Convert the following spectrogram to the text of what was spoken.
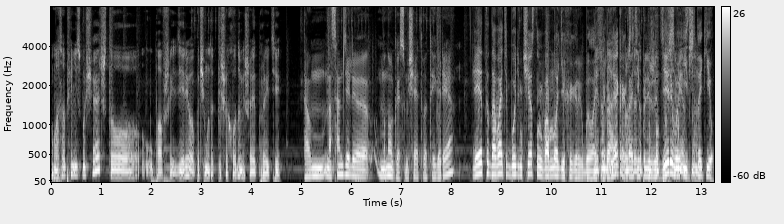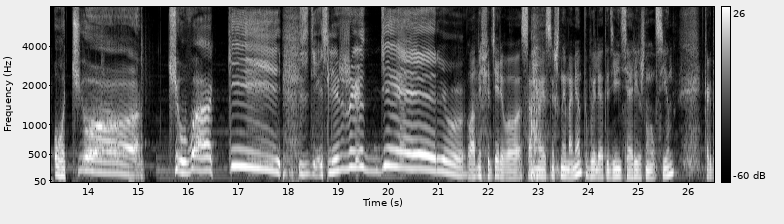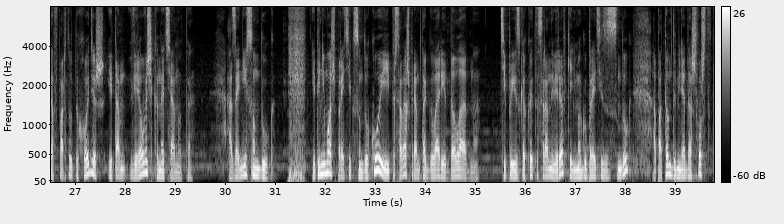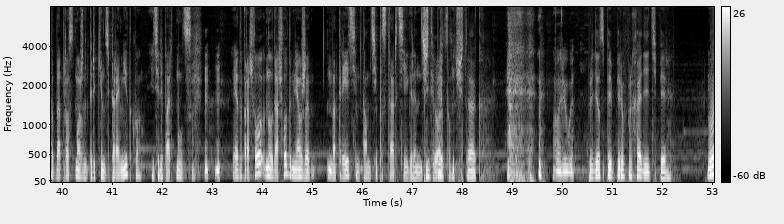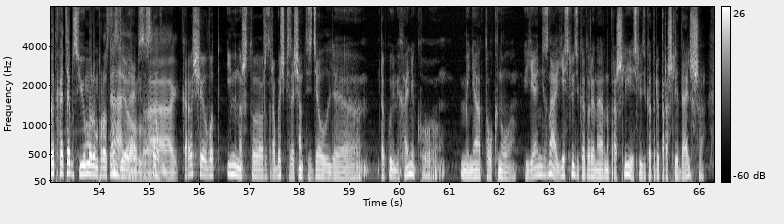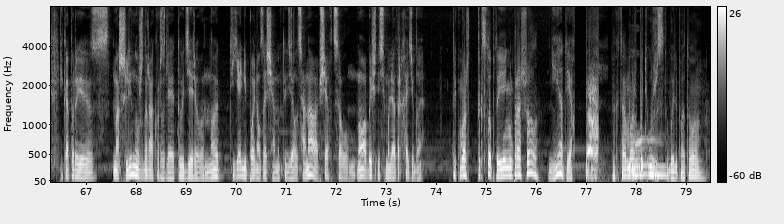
Вас вообще не смущает, что упавшее дерево почему-то пешеходу мешает пройти? Там, на самом деле, многое смущает в этой игре. И это, давайте будем честными, во многих играх была Это херня, да, это когда просто типа это лежит дерево, и все такие, о, черт, чуваки, здесь лежит дерево. Ладно, еще дерево. Самые смешные моменты были, это Divinity Original Sin, когда в порту ты ходишь, и там веревочка натянута, а за ней сундук. И ты не можешь пройти к сундуку, и персонаж прям так говорит, да ладно. Типа из какой-то сраной веревки я не могу пройти за сундук, а потом до меня дошло, что тогда просто можно перекинуть пирамидку и телепортнуться. Это прошло, ну, дошло до меня уже на третьем, там, типа, старте игры, на четвертом. читак. Варюга. Придется пере- перепроходить теперь. Ну, это хотя бы с юмором просто Да, сделано. да, безусловно. А Короче, вот именно что разработчики зачем-то сделали э, такую механику, меня оттолкнуло. Я не знаю, есть люди, которые, наверное, прошли, есть люди, которые прошли дальше, и которые нашли нужный ракурс для этого дерева, но я не понял, зачем это делать. Она вообще в целом, ну, обычный симулятор ходьбы. Так может, так стоп, ты ее не прошел? Нет, я Так там, может быть, Ну. ужасы-то были потом.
